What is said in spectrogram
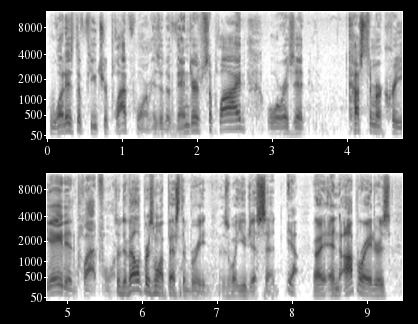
What is the future platform? Is it a vendor supplied or is it customer created platform? So developers want best of breed, is what you just said. Yeah. Right, and operators, they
